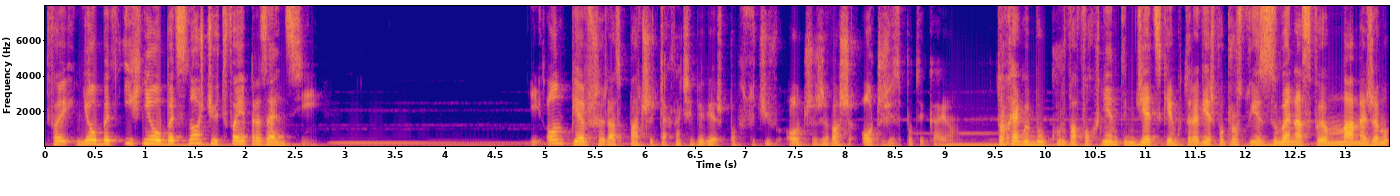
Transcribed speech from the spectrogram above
twojej nieobec ich nieobecności w twojej prezencji. I on pierwszy raz patrzy tak na ciebie, wiesz, po prostu ci w oczy, że wasze oczy się spotykają. Trochę jakby był kurwa fochniętym dzieckiem, które wiesz, po prostu jest złe na swoją mamę, że mu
